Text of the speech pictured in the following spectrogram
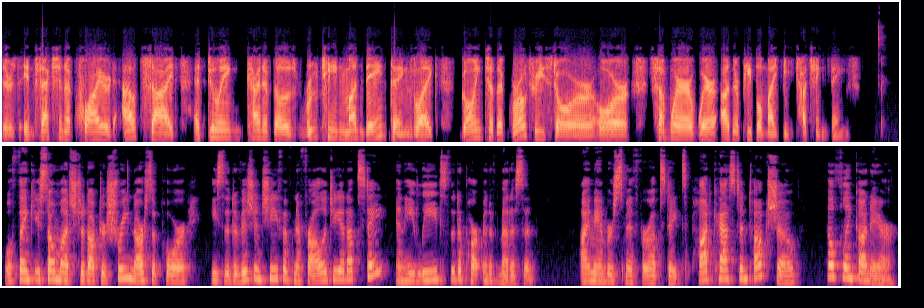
there's infection acquired outside at doing kind of those routine mundane things like going to the grocery store or somewhere where other people might be touching things. Well, thank you so much to Dr. Sri Narsipur. He's the Division Chief of Nephrology at Upstate, and he leads the Department of Medicine. I'm Amber Smith for Upstate's podcast and talk show, HealthLink on Air.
